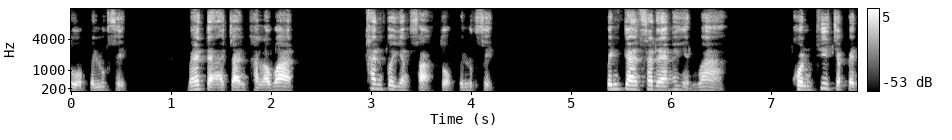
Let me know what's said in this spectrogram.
ตัวเป็นลูกศิษย์แม้แต่อาจารย์คารวาสท่านก็ยังฝากตัวเป็นลูกศิษย์เป็นการแสดงให้เห็นว่า คนที่จะเป็น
